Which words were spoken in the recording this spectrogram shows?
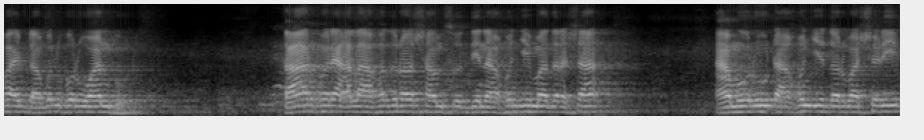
five double four one four. তারপরে আলা হজরত শামসুদ্দিন আখনজি মাদ্রাসা আমরুট আখনজি দরবার শরীফ,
